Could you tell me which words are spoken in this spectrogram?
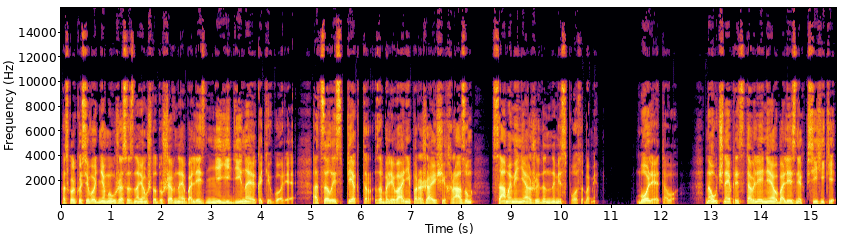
поскольку сегодня мы уже сознаем, что душевная болезнь не единая категория, а целый спектр заболеваний, поражающих разум самыми неожиданными способами. Более того, научные представления о болезнях психики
